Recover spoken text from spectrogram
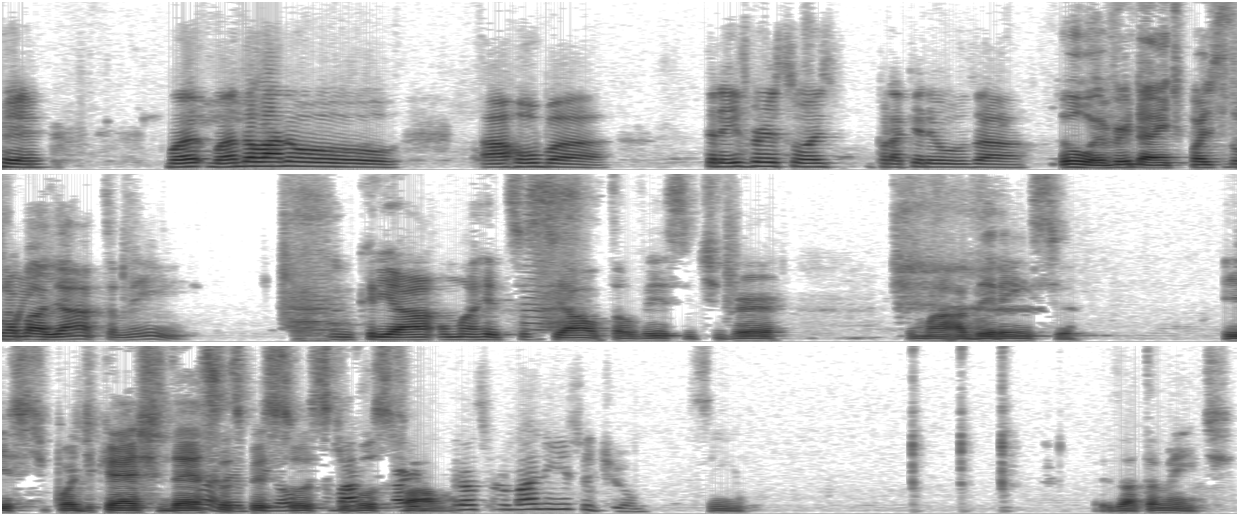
É. Manda lá no arroba três versões para querer usar. Oh, é verdade, a gente pode trabalhar também em criar uma rede social, talvez, se tiver uma aderência este podcast dessas Mano, pessoas que vos falam. transformar nisso, tio. Sim. Exatamente.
